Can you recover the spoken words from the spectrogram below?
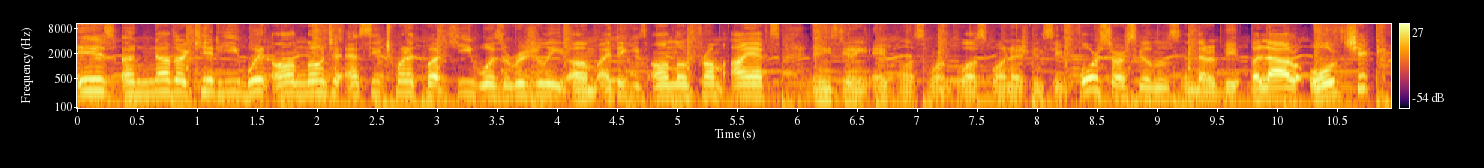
is another kid. He went on loan to SC Twente, but he was originally, um, I think he's on loan from Ajax, and he's getting a plus one plus one. As you can see, four star skills, and that would be Bilal Ould-Chikh.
